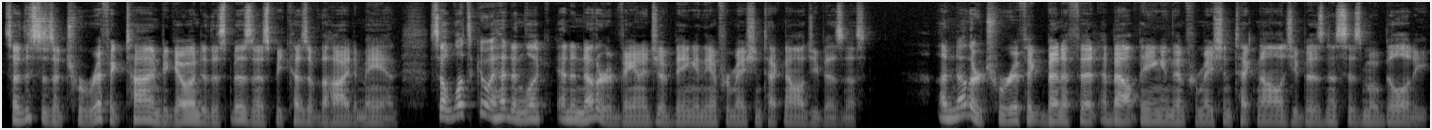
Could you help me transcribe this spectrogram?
So this is a terrific time to go into this business because of the high demand. So let's go ahead and look at another advantage of being in the information technology business. Another terrific benefit about being in the information technology business is mobility.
